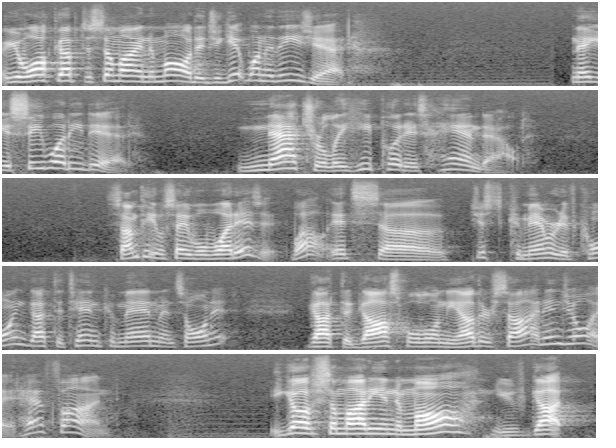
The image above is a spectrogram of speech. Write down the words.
Or you walk up to somebody in the mall, did you get one of these yet? Now, you see what he did. Naturally, he put his hand out. Some people say, well, what is it? Well, it's uh, just a commemorative coin, got the Ten Commandments on it, got the gospel on the other side. Enjoy it, have fun. You go up to somebody in the mall, you've got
